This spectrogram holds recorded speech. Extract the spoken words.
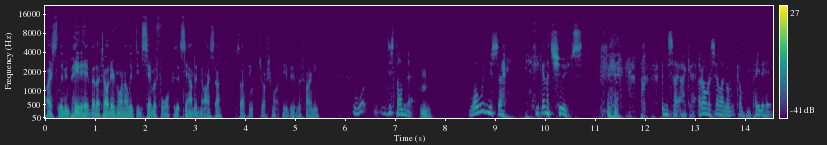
I used to live in Peterhead, but I told everyone I lived in Semaphore because it sounded nicer. So I think Josh might be a bit of a phony. What, just on that, Mm. why wouldn't you say if you're going to choose and say, okay, I don't want to sound like I've come from Peterhead.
